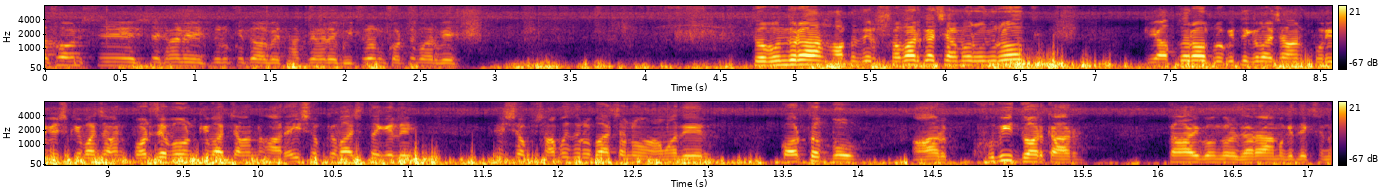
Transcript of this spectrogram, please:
এখন সে সেখানে সুরক্ষিতভাবে থাকতে পারবে বিচরণ করতে পারবে। তো বন্ধুরা আপনাদের সবার কাছে আমার অনুরোধ কি আপনারাও প্রকৃতিকে বাঁচান, পরিবেশকে বাঁচান, পর্যাবরণকে বাঁচান, আর এইসবকে বাঁচতে গেলে এইসব সাপেদেরও বাঁচানো আমাদের কর্তব্য আর খুবই দরকার। তাই বন্ধুরা, যারা আমাকে দেখছেন,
